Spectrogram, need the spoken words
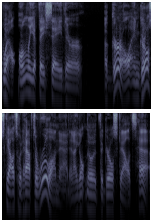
well, only if they say they're a girl, and Girl Scouts would have to rule on that. And I don't know that the Girl Scouts have.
